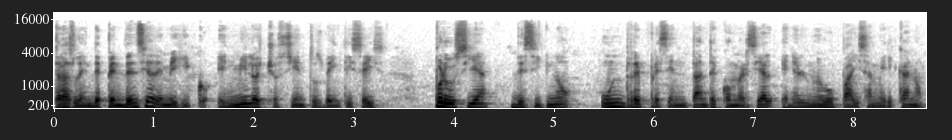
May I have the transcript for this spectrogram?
Tras la independencia de México en 1826, Prusia designó un representante comercial en el nuevo país americano,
